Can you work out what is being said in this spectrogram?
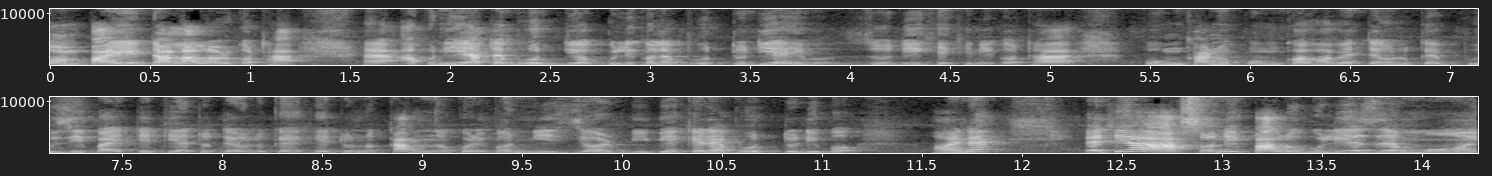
গম পায়েই দালালৰ কথা। আপুনি ইয়াতে ভোট দিয়ক বুলি ক'লে ভোটটো দি আহিব। যদি সেইখিনি কথা পুংখানুপুংখভাৱে তেওঁলোকে বুজি পায়, তেতিয়াতো তেওঁলোকে সেইটো কাম নকৰিব, নিজৰ বিবেকেৰে ভোটটো দিব। হয়নে? এতিয়া আঁচনি পালোঁ বুলিয়ে যে মই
